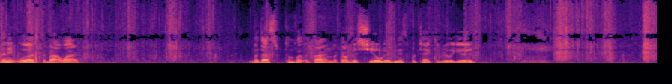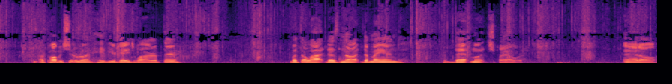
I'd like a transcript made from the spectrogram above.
than it was to buy wire. But that's completely fine because it's shielded and it's protected really good. I probably should have run heavier gauge wire up there but the light does not demand that much power at all.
